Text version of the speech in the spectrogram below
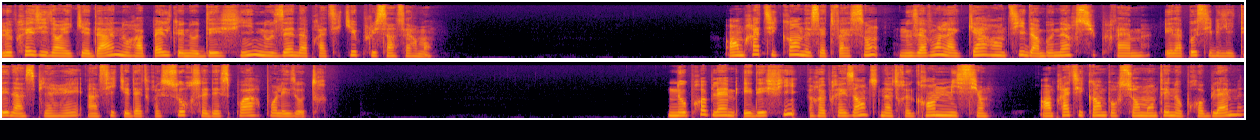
Le président Ikeda nous rappelle que nos défis nous aident à pratiquer plus sincèrement. En pratiquant de cette façon, nous avons la garantie d'un bonheur suprême et la possibilité d'inspirer ainsi que d'être source d'espoir pour les autres. Nos problèmes et défis représentent notre grande mission. En pratiquant pour surmonter nos problèmes,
